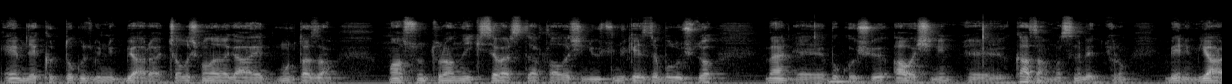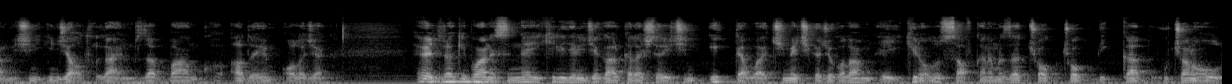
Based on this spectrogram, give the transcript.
hem de 49 günlük bir ara çalışmalara gayet muntazam. Mahsun Turan'la iki sefer start aldı. Şimdi üçüncü kez de buluştu. Ben e, bu koşuyu Avaşi'nin e, kazanmasını bekliyorum. Benim yarın için ikinci altılı gayrımızda banko adayım olacak. Evet rakip hanesinde ikili deneyecek arkadaşlar için ilk defa çime çıkacak olan e, iki nolu safkanımıza çok çok dikkat. Uçan oğul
